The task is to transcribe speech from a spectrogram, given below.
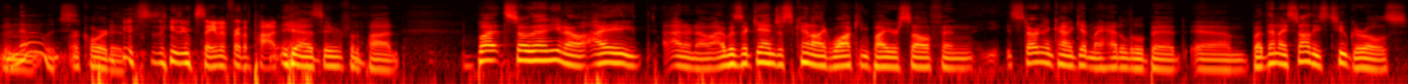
Who knows? Recorded. He's gonna save it for the podcast. yeah, save it for the pod. But so then you know, I I don't know. I was again just kind of like walking by yourself, and it started to kind of get in my head a little bit. Um, but then I saw these two girls.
